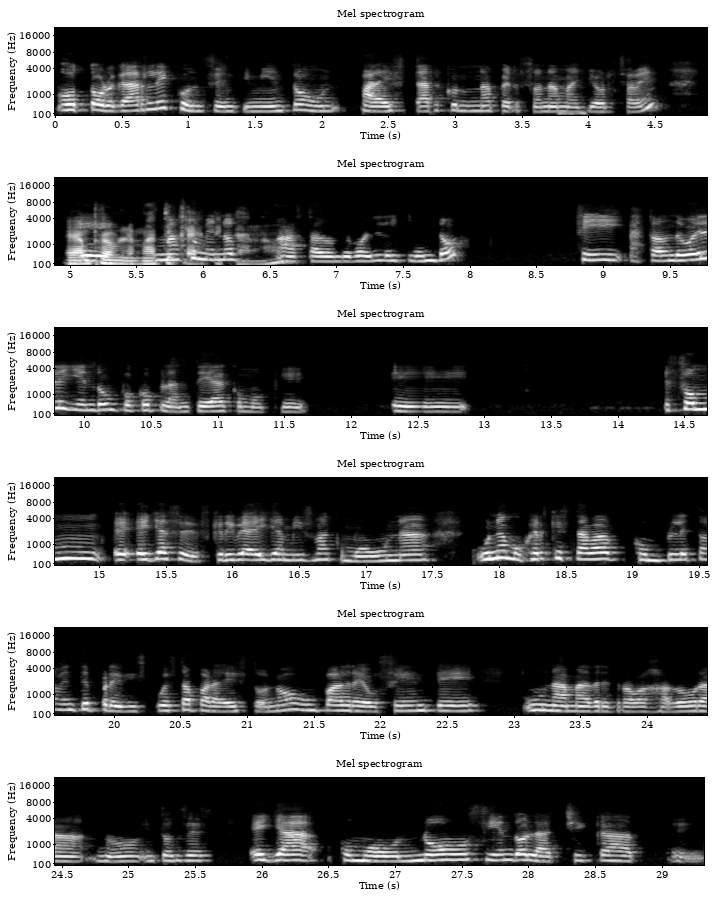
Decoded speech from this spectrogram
otorgarle consentimiento para estar con una persona mayor, ¿saben? Era eh, problemática. Más o menos hasta donde voy leyendo, sí, hasta donde voy leyendo un poco plantea como que eh, son, e, ella se describe a ella misma como una, una mujer que estaba completamente predispuesta para esto, ¿no? Un padre ausente, una madre trabajadora, ¿no? Entonces, ella como no siendo la chica eh,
